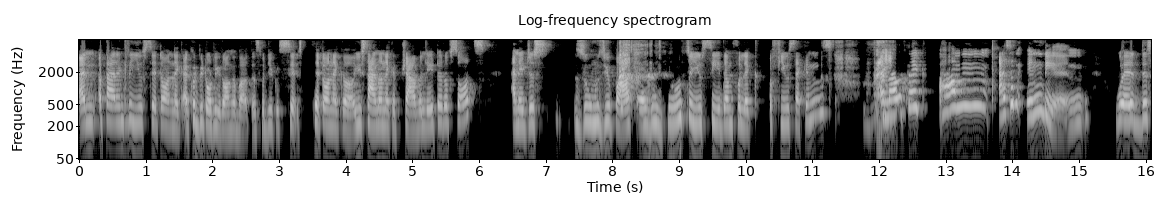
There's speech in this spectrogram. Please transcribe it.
And apparently you sit on like I could be totally wrong about this, but you could sit sit on like a you stand on like a travelator of sorts and it just zooms you past all these jewels so you see them for like a few seconds. Right. And I was like, um, as an Indian, where this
